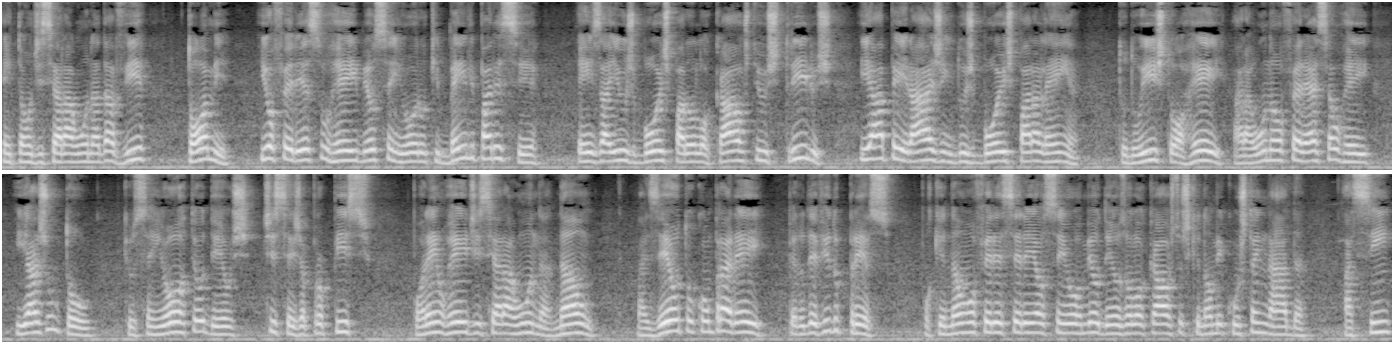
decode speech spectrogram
Então disse Araúna a Davi: Tome e ofereça o rei, meu senhor, o que bem lhe parecer. Eis aí os bois para o holocausto e os trilhos e a apeiragem dos bois para lenha. Tudo isto, ó rei, Araúna oferece ao rei, e ajuntou: Que o Senhor teu Deus te seja propício. Porém o rei disse a Araúna: Não, mas eu te comprarei pelo devido preço, porque não oferecerei ao Senhor meu Deus holocaustos que não me custem nada. Assim,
